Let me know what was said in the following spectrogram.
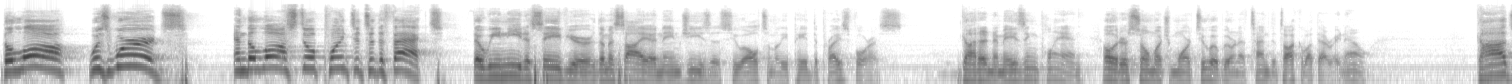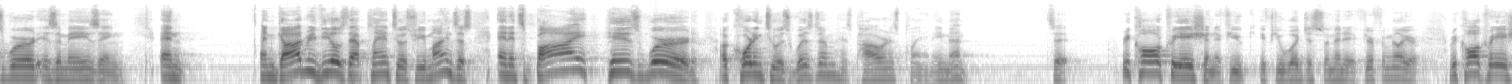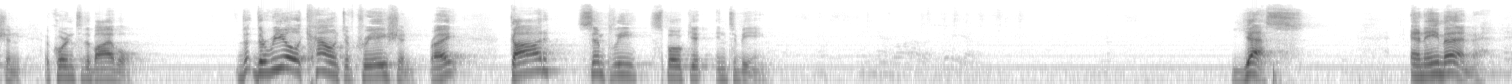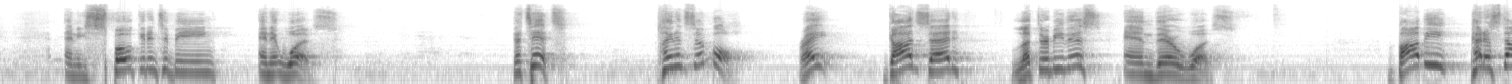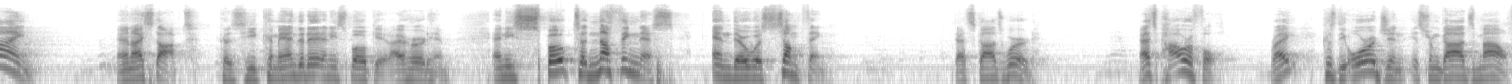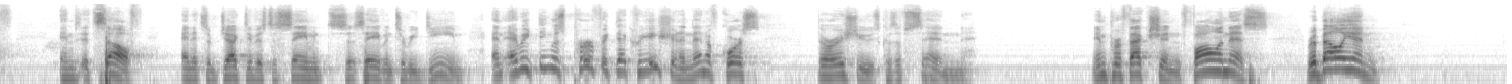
The law was words, and the law still pointed to the fact that we need a Savior, the Messiah named Jesus, who ultimately paid the price for us. God had an amazing plan. Oh, there's so much more to it. We don't have time to talk about that right now. God's word is amazing. And and God reveals that plan to us, reminds us, and it's by His word, according to His wisdom, His power, and His plan. Amen. That's it. Recall creation, if you, if you would, just a minute, if you're familiar. Recall creation according to the Bible. The, the real account of creation, right? God simply spoke it into being. Yes and amen. And he spoke it into being and it was. That's it. Plain and simple, right? God said, let there be this, and there was. Bobby Pedestine. And I stopped because he commanded it and he spoke it. I heard him. And he spoke to nothingness, and there was something. That's God's word. That's powerful, right? Because the origin is from God's mouth itself and its objective is to save, and to redeem. And everything was perfect at creation. And then, of course, there are issues because of sin, imperfection, fallenness, rebellion,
